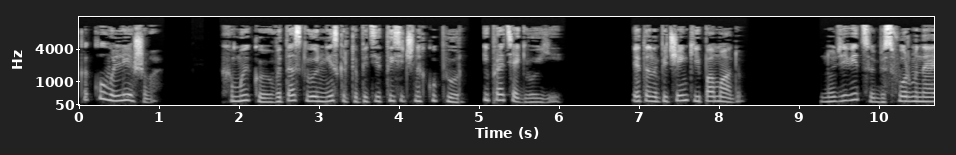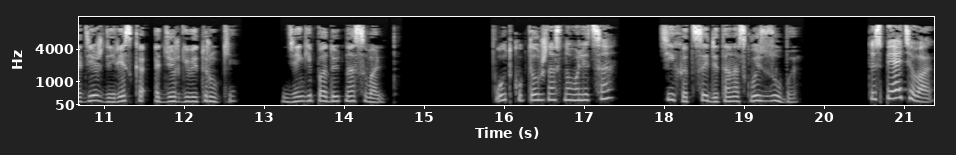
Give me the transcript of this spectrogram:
Какого лешего? Хмыкаю, вытаскиваю несколько пятитысячных купюр и протягиваю ей. Это на печеньки и помаду. Но девица в бесформенной одежде резко отдергивает руки. Деньги падают на асфальт. Подкуп должностного лица? Тихо цедит она сквозь зубы. Ты спятила?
